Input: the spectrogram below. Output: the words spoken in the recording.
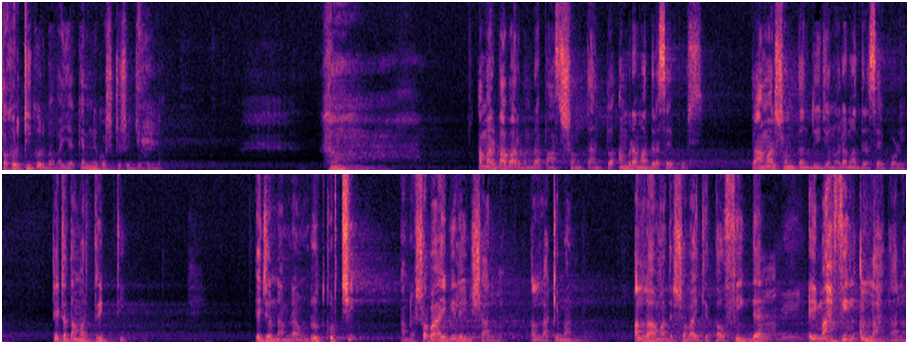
তখন কি করবা ভাইয়া? কেমনে কষ্ট সহ্য করবা? আমার বাবার আমরা পাঁচ সন্তান, তো আমরা মাদ্রাসায় পড়ছি। তো আমার সন্তান দুইজন, ওরা মাদ্রাসায় পড়ে। তো এটা তো আমার তৃপ্তি। এই জন্য আমরা অনুরোধ করছি আমরা সবাই মিলে ইনশাআল্লাহ আল্লাহকে মানব। আল্লাহ আমাদের সবাইকে তৌফিক দেন। এই মাহফিল আল্লাহ তালা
